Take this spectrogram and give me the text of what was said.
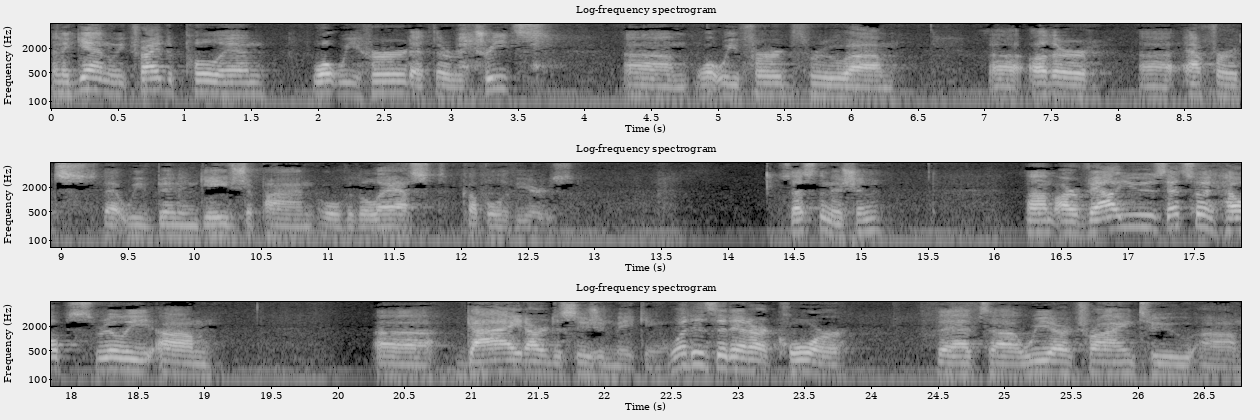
And again, we tried to pull in what we heard at the retreats, um, what we've heard through um, uh, other uh, efforts that we've been engaged upon over the last couple of years. So that's the mission. Um, our values, that's what helps really um, uh, guide our decision making. What is it at our core that uh, we are trying to um,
